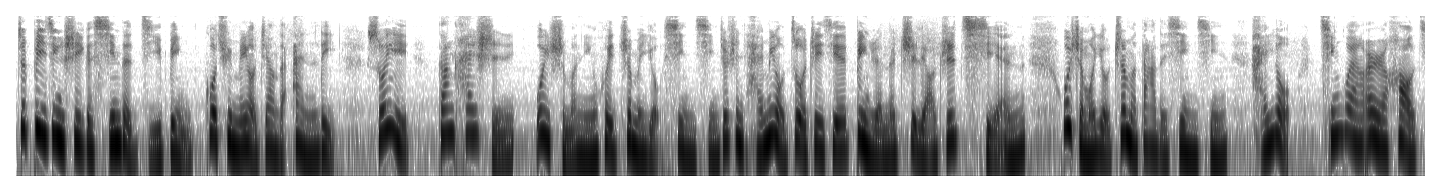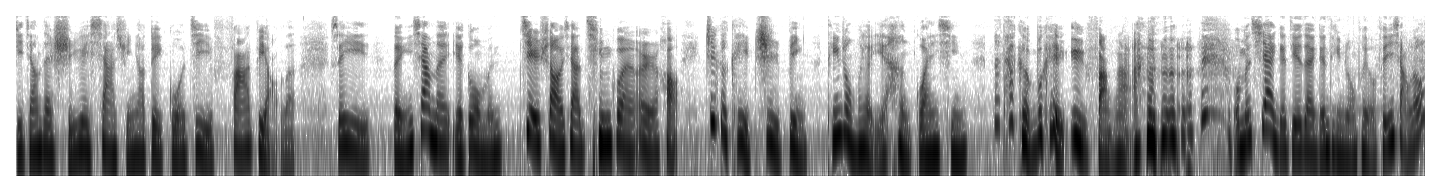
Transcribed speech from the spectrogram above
这毕竟是一个新的疾病，过去没有这样的案例，所以。刚开始为什么您会这么有信心？就是你还没有做这些病人的治疗之前，为什么有这么大的信心？还有清冠二号即将在十月下旬要对国际发表了，所以等一下呢，也跟我们介绍一下清冠二号。这个可以治病，听众朋友也很关心。那它可不可以预防啊？我们下一个阶段跟听众朋友分享喽。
